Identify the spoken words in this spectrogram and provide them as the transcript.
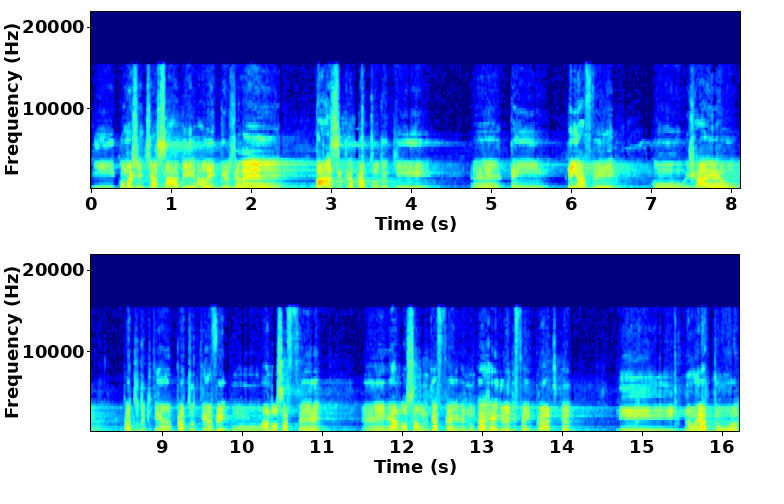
E como a gente já sabe, a lei de Deus ela é básica para tudo que é, tem, tem a ver com Israel, para tudo que tem, para tudo que tem a ver com a nossa fé. É, é a nossa única fé, a única regra de fé e prática. E não é à toa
